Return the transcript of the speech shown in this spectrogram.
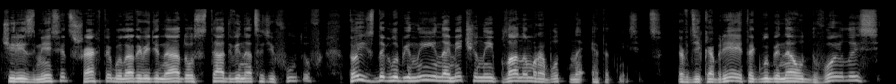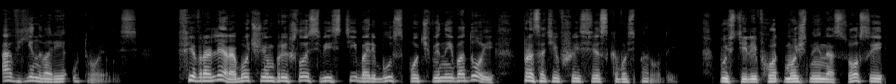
Через месяц шахта была доведена до 112 футов, то есть до глубины, намеченной планом работ на этот месяц. В декабре эта глубина удвоилась, а в январе утроилась. В феврале рабочим пришлось вести борьбу с почвенной водой, просочившейся сквозь породы. Пустили в ход мощные насосы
